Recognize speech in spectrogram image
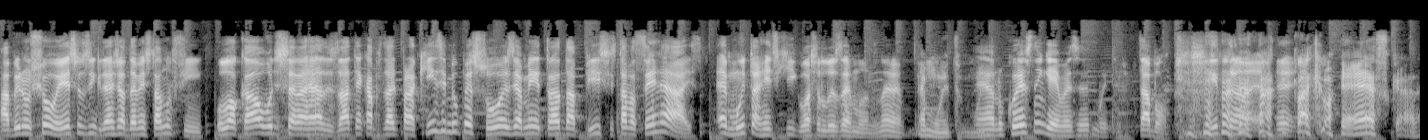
Abriram um show esse e os ingressos já devem estar no fim. O local onde será realizado tem a capacidade para 15 mil pessoas e a meia entrada da pista estava 100 reais. É muita gente que gosta do Los Hermanos, né? É muito, muito. É, eu não conheço ninguém, mas é muito. Tá bom. Então, é- Claro que conhece, cara.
